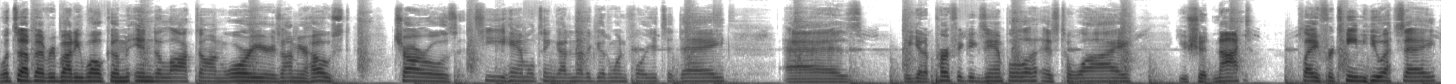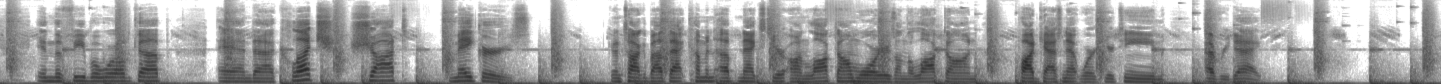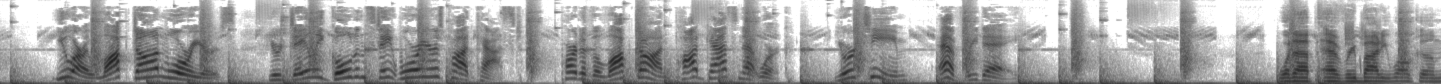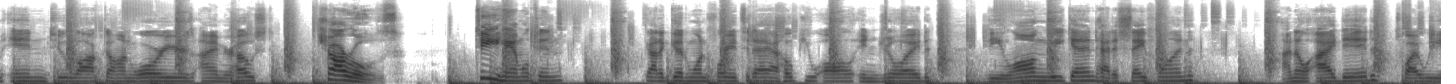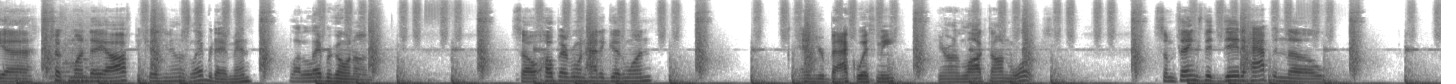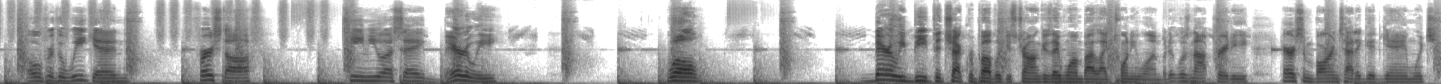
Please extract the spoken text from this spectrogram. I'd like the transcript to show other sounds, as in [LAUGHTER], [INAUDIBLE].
What's up, everybody? Welcome into Locked On Warriors. I'm your host, Charles T. Hamilton. Got another good one for you today as we get a perfect example as to why you should not play for Team USA in the FIBA World Cup and uh, clutch shot makers. Going to talk about that coming up next here on Locked On Warriors on the Locked On Podcast Network, your team every day. You are Locked On Warriors, your daily Golden State Warriors podcast, part of the Locked On Podcast Network. Your team every day. What up, everybody? Welcome into Locked On Warriors. I am your host, Charles T. Hamilton. Got a good one for you today. I hope you all enjoyed the long weekend, had a safe one. I know I did. That's why we uh, took Monday off because, you know, it's Labor Day, man. A lot of labor going on. So, hope everyone had a good one. And you're back with me here on Locked On Warriors. Some things that did happen, though, over the weekend. First off, Team USA barely, well, barely beat the Czech Republic as strong because they won by like 21, but it was not pretty. Harrison Barnes had a good game, which,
